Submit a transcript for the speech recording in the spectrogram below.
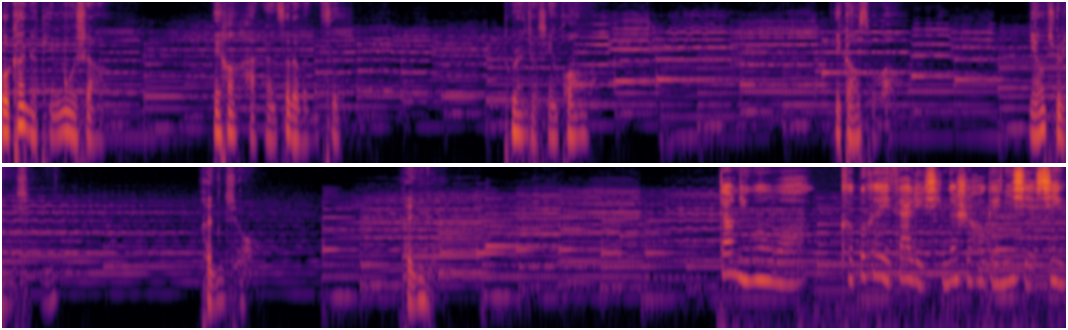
我看着屏幕上那行海蓝色的文字，突然就心慌了。你告诉我，你要去旅行，很久，很远。当你问我可不可以在旅行的时候给你写信，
